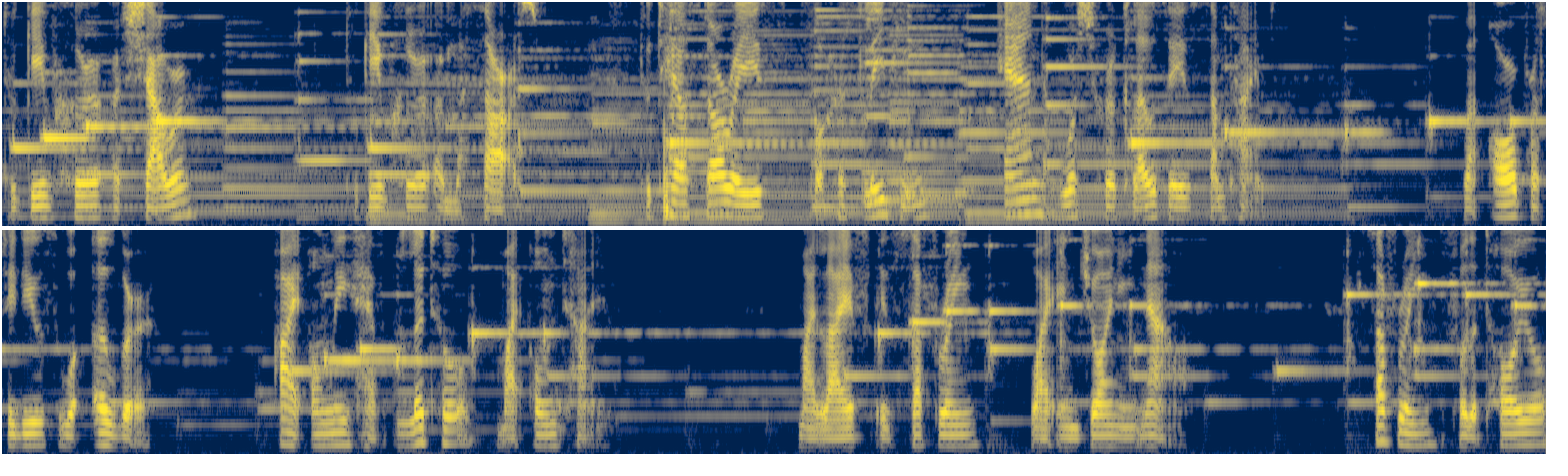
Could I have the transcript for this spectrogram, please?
to give her a shower, to give her a massage, to tell stories for her sleeping, and wash her clothes sometimes. When all procedures were over, I only have little my own time. My life is suffering while enjoying now. Suffering for the toil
